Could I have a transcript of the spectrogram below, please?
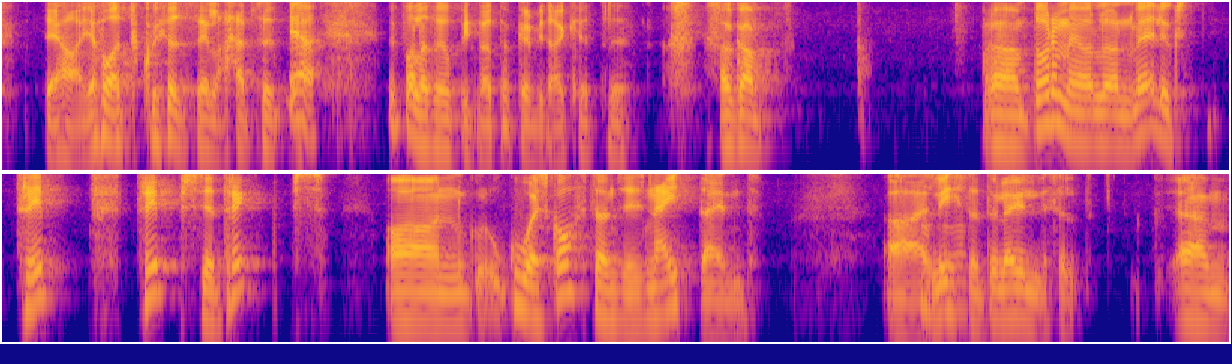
teha ja vaata, kuidas see läheb, sest Jah. võib-olla sa õpid natuke midagi, et aga äh, Tormeol on veel üks trip, trips ja trips on ku- kuues koht on siis näitaend uh,. lihtsalt üleüldiselt um,.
